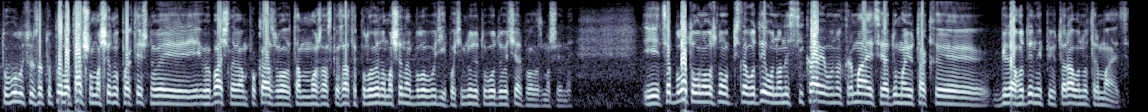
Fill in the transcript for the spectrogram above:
Ту вулицю затопило так, що машину практично ви, ви бачили, я вам показував, там можна сказати, половина машини було в воді, потім люди ту воду вичерпували з машини. І це болото, воно в основному після води, воно не стікає, воно тримається. Я думаю, так е, біля години-півтора воно тримається.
